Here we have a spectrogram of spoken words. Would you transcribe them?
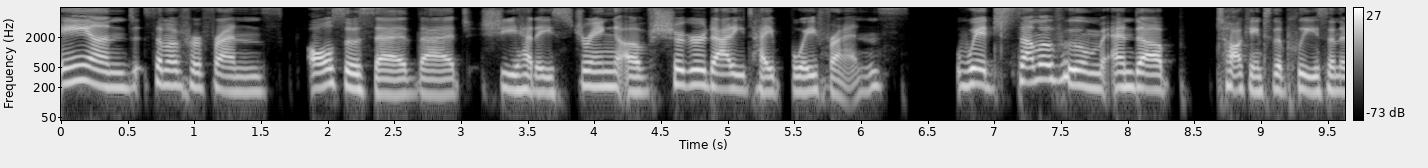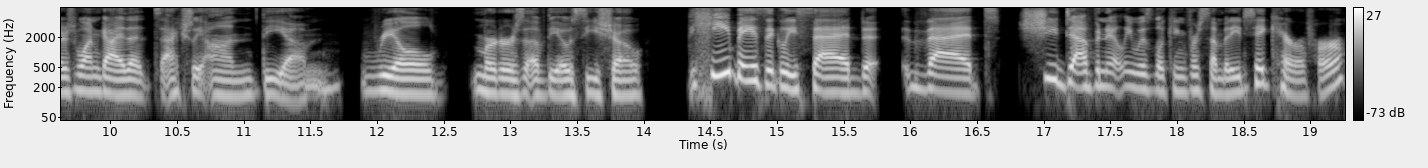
And some of her friends also said that she had a string of sugar daddy type boyfriends, which some of whom end up talking to the police. And there's one guy that's actually on the um, real murders of the OC show. He basically said that she definitely was looking for somebody to take care of her.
